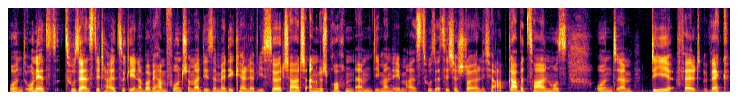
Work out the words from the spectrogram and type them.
Und ohne jetzt zu sehr ins Detail zu gehen, aber wir haben vorhin schon mal diese Medicare Levy Surcharge angesprochen, ähm, die man eben als zusätzliche steuerliche Abgabe zahlen muss. Und ähm, die fällt weg,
